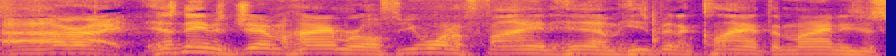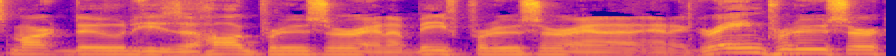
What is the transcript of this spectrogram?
All right. His name is Jim Heimerl. If you want to find him, he's been a client of mine. He's a smart dude. He's a hog producer and a beef producer and a, and a grain producer.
